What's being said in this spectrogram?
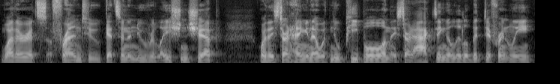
Whether it's a friend who gets in a new relationship, or they start hanging out with new people and they start acting a little bit differently.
